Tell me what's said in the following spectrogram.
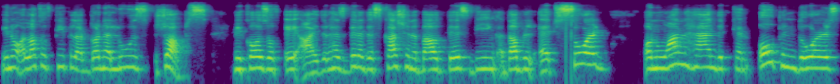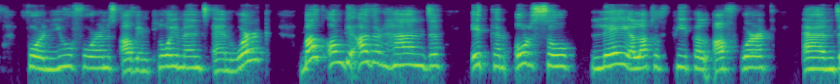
you know, a lot of people are going to lose jobs because of AI. There has been a discussion about this being a double edged sword. On one hand, it can open doors for new forms of employment and work. But on the other hand, it can also lay a lot of people off work and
